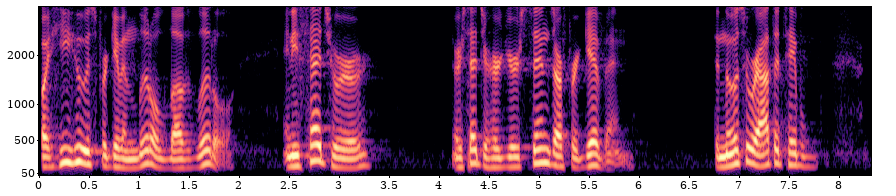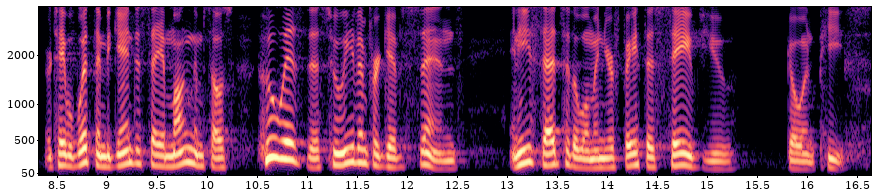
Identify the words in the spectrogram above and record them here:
But he who is forgiven little loves little. And he said to her, or he said to her, Your sins are forgiven. Then those who were at the table or table with him began to say among themselves, Who is this who even forgives sins? And he said to the woman, Your faith has saved you. Go in peace.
